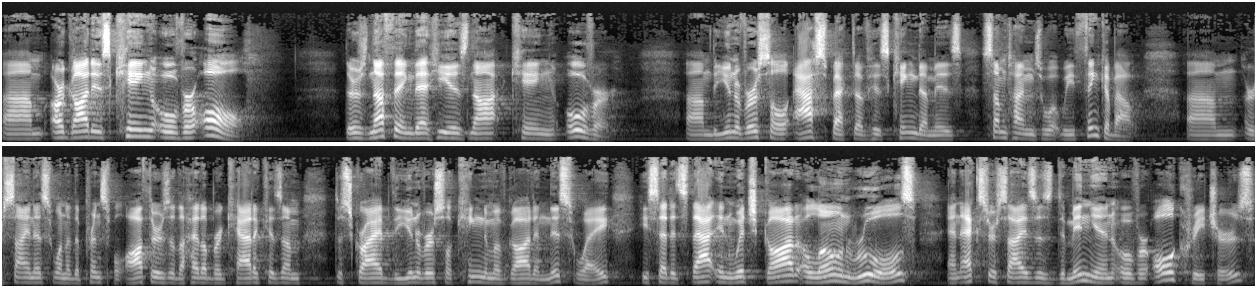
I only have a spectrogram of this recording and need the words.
Um, our God is king over all. There's nothing that he is not king over. Um, the universal aspect of his kingdom is sometimes what we think about. Um, Ursinus, one of the principal authors of the Heidelberg Catechism, described the universal kingdom of God in this way. He said it's that in which God alone rules and exercises dominion over all creatures,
